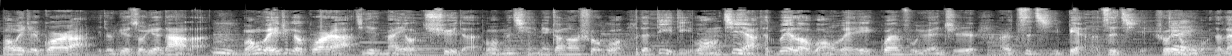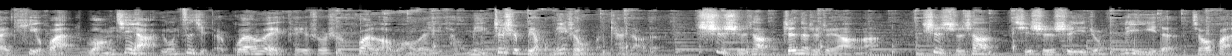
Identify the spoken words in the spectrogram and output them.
王维这官儿啊，也就越做越大了。嗯，王维这个官儿啊，也蛮有趣的。我们前面刚刚说过，他的弟弟王进啊，他为了王维官复原职而自己贬了自己，说用我的来替换。王进啊，用自己的官位可以说是换了王维一条命。这是表面上我们看到的，事实上真的是这样吗？事实上，其实是一种利益的交换。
